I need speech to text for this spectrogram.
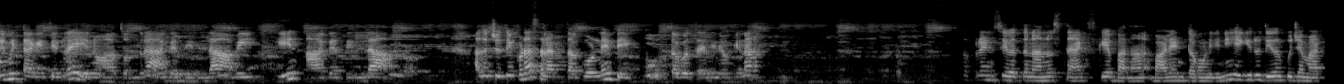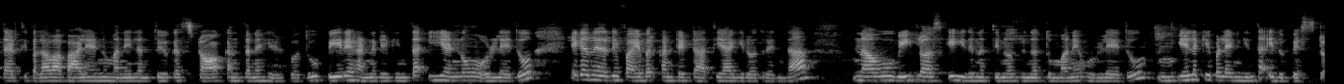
ಲಿಮಿಟ್ ಆಗಿ ತಿಂದರೆ ಏನೂ ಆ ತೊಂದರೆ ಆಗೋದಿಲ್ಲ ವೆಯ್ಟ್ ಗೇನ್ ಆಗೋದಿಲ್ಲ. ಅದ್ರ ಜೊತೆ ಕೂಡ ಸಲಾಡ್ ತಗೊಂಡೇ ಬೇಕು, ತಗೋತಾ ಇದ್ದೀನಿ ಓಕೆನಾ ಫ್ರೆಂಡ್ಸ್ ಇವತ್ತು ನಾನು ಸ್ನ್ಯಾಕ್ಸ್ಗೆ ಬನಾ ಬಾಳೆಹಣ್ಣು ತೊಗೊಂಡಿದ್ದೀನಿ. ಹೇಗಿರೋ ದೇವ್ರ ಪೂಜೆ ಮಾಡ್ತಾ ಇರ್ತೀವಲ್ಲ ಆ ಬಾಳೆಹಣ್ಣು ಮನೇಲಂತೂ ಇವಾಗ ಸ್ಟಾಕ್ ಅಂತಲೇ ಹೇಳ್ಬೋದು. ಬೇರೆ ಹಣ್ಣುಗಳಿಗಿಂತ ಈ ಹಣ್ಣು ಒಳ್ಳೆಯದು ಯಾಕಂದರೆ ಇದರಲ್ಲಿ ಫೈಬರ್ ಕಂಟೆಂಟ್ ಅತಿಯಾಗಿರೋದ್ರಿಂದ ನಾವು ವೆಯ್ಟ್ ಲಾಸ್ಗೆ ಇದನ್ನು ತಿನ್ನೋದ್ರಿಂದ ತುಂಬಾ ಒಳ್ಳೆಯದು ಏಲಕ್ಕಿ ಬಾಳೆಹಣ್ಣಿಗಿಂತ ಇದು ಬೆಸ್ಟ್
